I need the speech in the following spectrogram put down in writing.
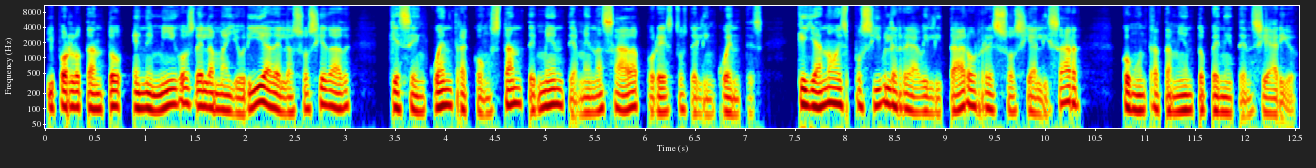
y por lo tanto enemigos de la mayoría de la sociedad que se encuentra constantemente amenazada por estos delincuentes, que ya no es posible rehabilitar o resocializar con un tratamiento penitenciario.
